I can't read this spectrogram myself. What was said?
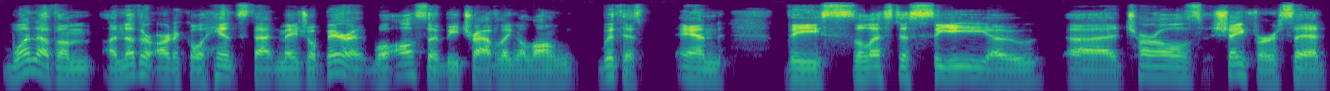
one of them, another article hints that Majel Barrett will also be traveling along with this. And the Celestis CEO, uh, Charles Chafer, said,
